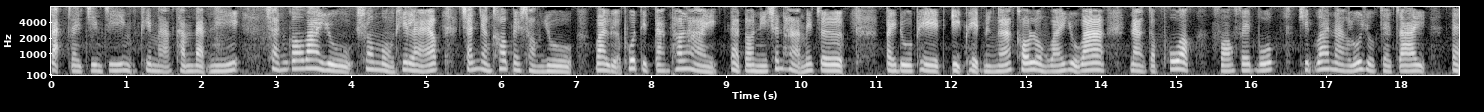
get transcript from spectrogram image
สะใจจริงๆ พี่มาร์คทำแบบนี้ ฉันก็ว่าอยู่ชั่วโมงที่แล้ว ฉันยังเข้าไปส่องอยู่ ว่าเหลือผู้ติดตามเท่าไหร่ แต่ตอนนี้ฉันหาไม่เจอ ไปดูเพจอีกเพจหนึ่งนะเขาลงไว้อยู่ว่านางกับพวก ฟ้อง Facebook คิดว่านางรู้อยู่แก่ใจ แต่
